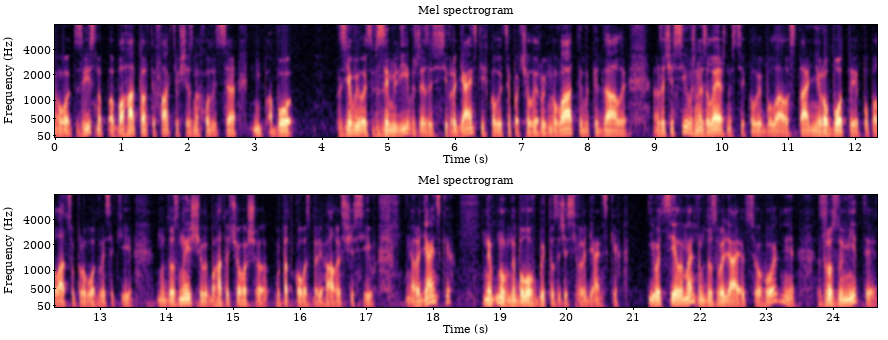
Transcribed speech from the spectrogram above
От, звісно, багато артефактів ще знаходиться ну, або з'явилось в землі вже за часів радянських, коли це почали руйнувати, викидали. За часів вже незалежності, коли була останні роботи по палацу проводились, які ну, дознищили багато чого, що випадково зберігали з часів радянських. Не, ну, не було вбито за часів радянських. І оці елементи дозволяють сьогодні зрозуміти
